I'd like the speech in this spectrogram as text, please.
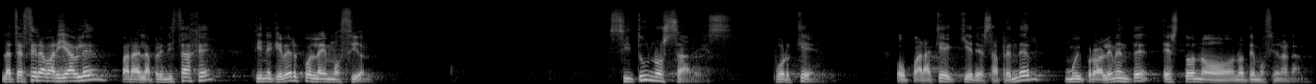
La tercera variable para el aprendizaje tiene que ver con la emoción. Si tú no sabes por qué o para qué quieres aprender, muy probablemente esto no, no te emocionará.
